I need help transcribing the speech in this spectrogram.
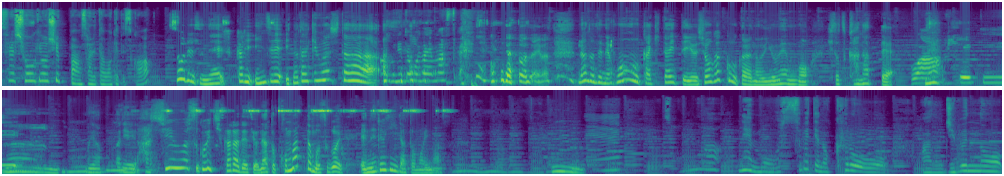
それは商業出版されたわけですか？そうですね。しっかり印税いただきました。あおめでとうございます。りがとうございます。なのでね本を書きたいっていう小学校からの夢も一つ叶って、わあ、素敵。うん、もうやっぱり発信はすごい力ですよね。あと困ったもすごいエネルギーだと思います。うん。うんねもうすべての苦労をあの自分の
